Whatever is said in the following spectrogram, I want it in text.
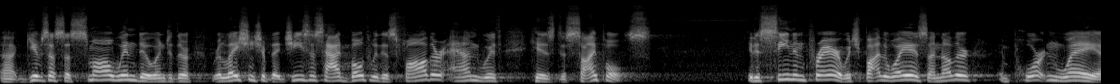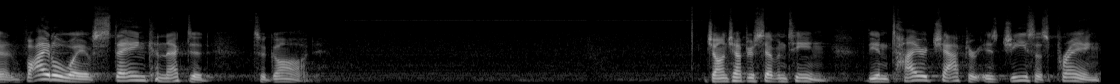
uh, gives us a small window into the relationship that Jesus had both with his Father and with his disciples. It is seen in prayer, which, by the way, is another important way, a vital way of staying connected to God. John chapter 17, the entire chapter is Jesus praying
